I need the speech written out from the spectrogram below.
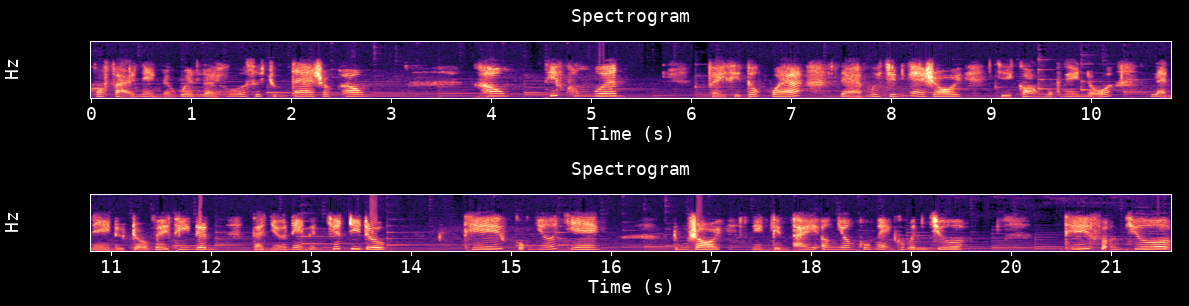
Có phải nàng đã quên lời hứa giữa chúng ta rồi không? Không, thiếp không quên. Vậy thì tốt quá, đã 19 ngày rồi, chỉ còn một ngày nữa là nàng được trở về thiên đình, ta nhớ nàng đến chết đi được. Thiếp cũng nhớ chàng. Đúng rồi, nàng tìm thấy ân nhân cứu mạng của mình chưa? Thiếp vẫn chưa.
